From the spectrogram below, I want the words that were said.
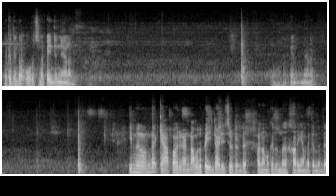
ഇതൊക്കെ ഇതിന്റെ ഒറിജിനൽ പെയിന്റ് തന്നെയാണ് പെയിന്റ് തന്നെയാണ് ഈ മിററിന്റെ ക്യാപ്പ് അവർ രണ്ടാമത് പെയിന്റ് അടിച്ചിട്ടുണ്ട്. അത് നമുക്കിതൊന്ന് അറിയാൻ പറ്റുന്നുണ്ട്.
